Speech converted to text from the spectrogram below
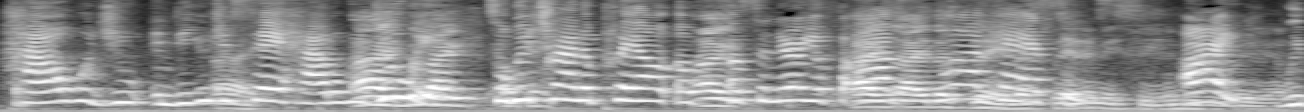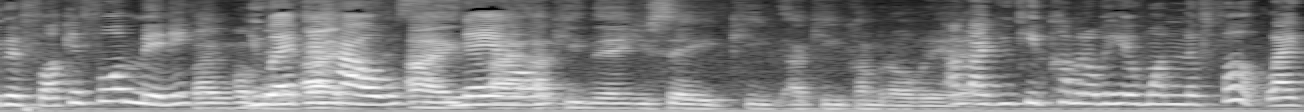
how would you? And then you just Alright. say, how do we Alright, do but it? like, so we're trying to play out a, a scenario for Alright, our alright, let's play, let's play. podcasters. Let me see, let me All right, yeah. we've been fucking for a minute. For You me. at the I- house I, now. I, I keep there. You say keep. I keep coming over there. I'm like, you keep coming over here wanting to fuck. Like,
